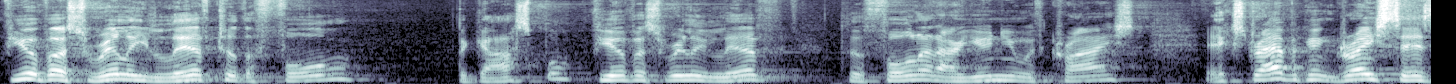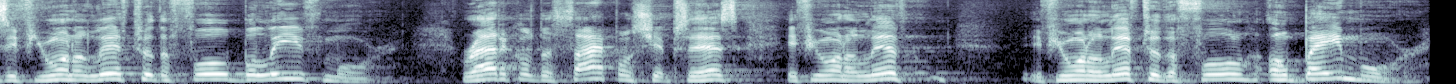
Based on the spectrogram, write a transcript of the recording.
few of us really live to the full the gospel. Few of us really live to the full in our union with Christ. Extravagant grace says if you want to live to the full, believe more. Radical discipleship says if you want to live, if you want to live to the full, obey more.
